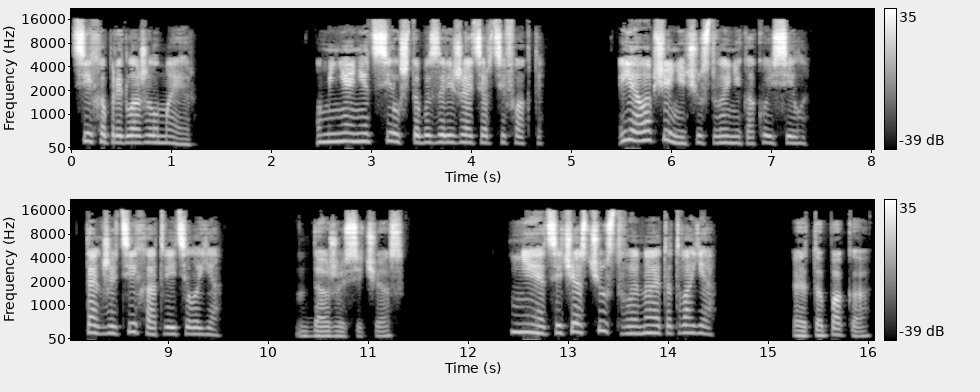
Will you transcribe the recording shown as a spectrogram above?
Тихо предложил Мэйр. У меня нет сил, чтобы заряжать артефакты. Я вообще не чувствую никакой силы. Так же тихо ответила я. Даже сейчас? Нет, сейчас чувствую, но это твоя. Это пока.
